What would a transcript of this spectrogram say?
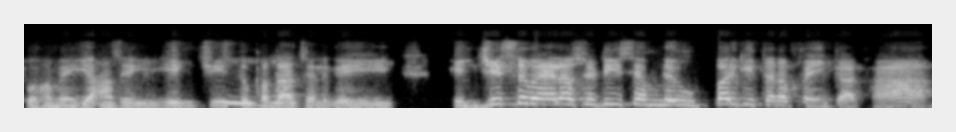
तो हमें यहाँ से एक चीज़ तो पता चल गई कि जिस वेलोसिटी से हमने ऊपर की तरफ़ फेंका था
